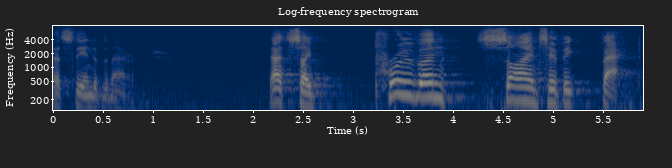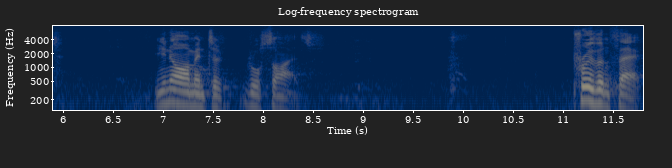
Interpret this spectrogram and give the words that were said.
that's the end of the marriage. That's a proven scientific fact. You know I'm into real science. proven fact.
